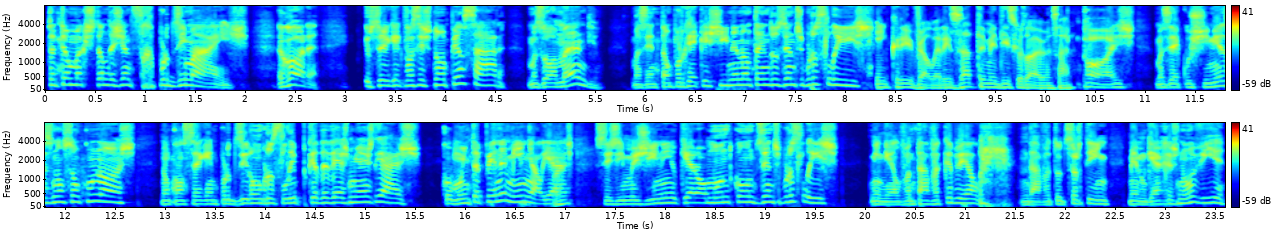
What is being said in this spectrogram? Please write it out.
Portanto, é uma questão da gente se reproduzir mais. Agora, eu sei o que é que vocês estão a pensar, mas, ó Amândio, mas então porquê é que a China não tem 200 Bruce? Incrível, era exatamente isso que eu estava a pensar. Pois, mas é que os chineses não são como nós. Não conseguem produzir um Bruce por cada 10 milhões de gajos. Com muita pena minha, aliás. Vocês imaginem o que era o mundo com 200 Bruce. Ninguém levantava cabelo. Andava tudo certinho. Mesmo guerras não havia.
